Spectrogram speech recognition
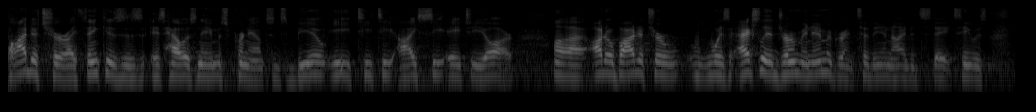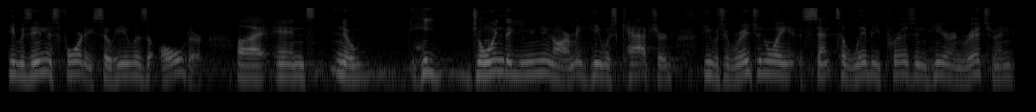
Boetticher, I think is, is, is, how his name is pronounced. It's B-O-E-T-T-I-C-H-E-R. Uh, Otto Boetticher was actually a German immigrant to the United States. He was, he was in his 40s, so he was older. Uh, and, you know, he joined the Union Army. He was captured. He was originally sent to Libby Prison here in Richmond.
